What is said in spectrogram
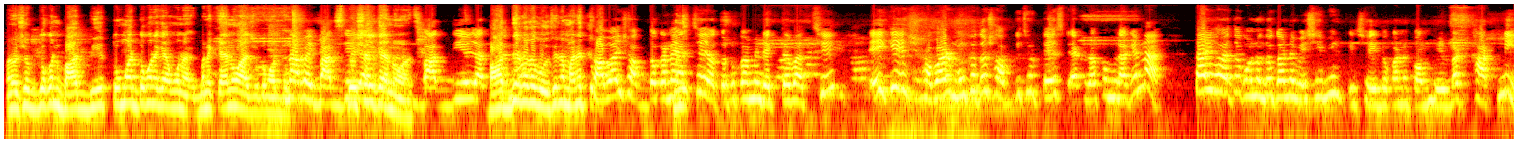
মানে ওইসব দোকান বাদ দিয়ে তোমার দোকানে কেমন মানে কেন আছে তোমার না দোকান ভাই বাদ দিয়ে Special কেন না। আছে? বাদ দিয়ে যাচ্ছে বাদ দিয়ে কথা বলছি না মানে সবাই সব দোকানে আছে যতটুকু আমি দেখতে পাচ্ছি। এই কি সবার মুখে তো সবকিছু টেস্ট একরকম লাগে না? তাই হয়তো কোনো দোকানে বেশি ভিড় সেই দোকানে কম ভিড় বাট খাটনি।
